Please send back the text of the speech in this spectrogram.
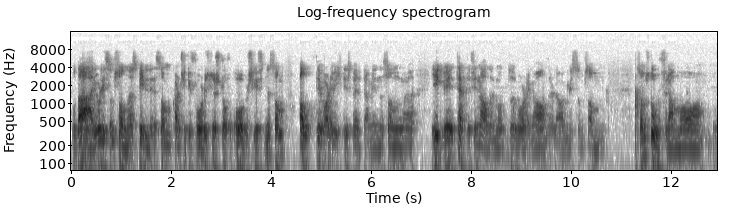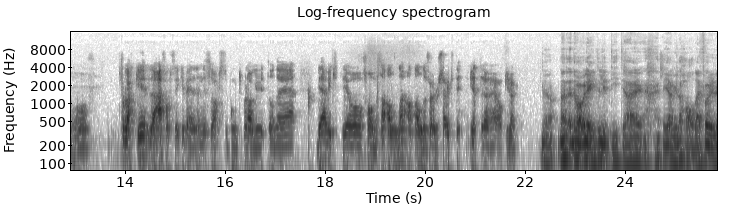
og, da er det jo liksom sånne spillere som kanskje ikke får de største overskriftene, som alltid var de viktige spillerne mine, som gikk i tette finaler mot Vålerenga og andre lag, liksom, som, som sto fram. Og, og for det er faktisk ikke bedre enn de svakeste punktene på laget ditt. og det, det er viktig å få med seg alle, at alle føler seg viktig i et hockeylag. Ja. Nei, det var vel egentlig litt dit jeg, jeg, ville ha deg. For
